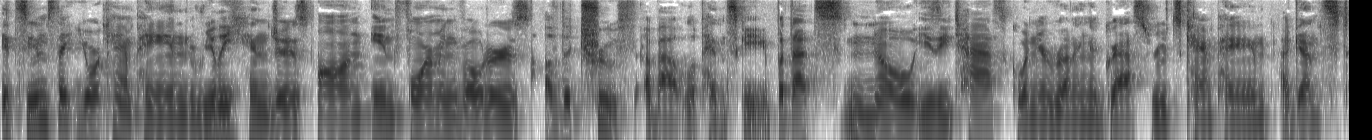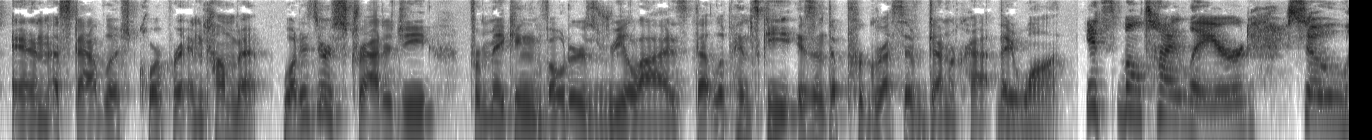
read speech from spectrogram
It seems that your campaign really hinges on informing voters of the truth about Lipinski, but that's no easy task when you're running a grassroots campaign campaign against an established corporate incumbent. What is your strategy for making voters realize that Lipinski isn't the progressive Democrat they want? It's multi layered. So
